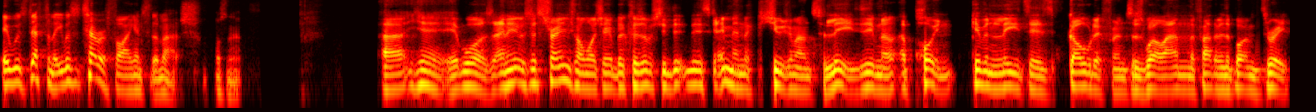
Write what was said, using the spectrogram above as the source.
it was definitely it was a terrifying end to the match, wasn't it? Uh, yeah, it was, and it was a strange one watching it because obviously this game meant a huge amount to Leeds. Even a, a point, given Leeds' goal difference as well, and the fact they're in the bottom three,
